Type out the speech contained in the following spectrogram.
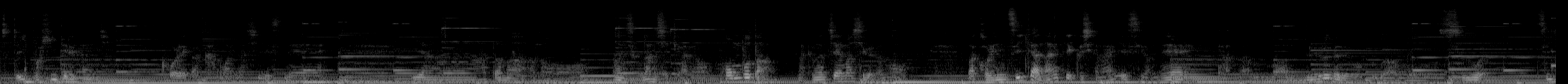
ちょっと一歩引いてる感じ。これが可愛らしいですね。いやあとはまああの何ですか何でしたっけあの本ボタンなくなっちゃいましたけどもまあこれについては慣れていくしかないですよね。ただまあぬるぬる僕がもうすごいツイッ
